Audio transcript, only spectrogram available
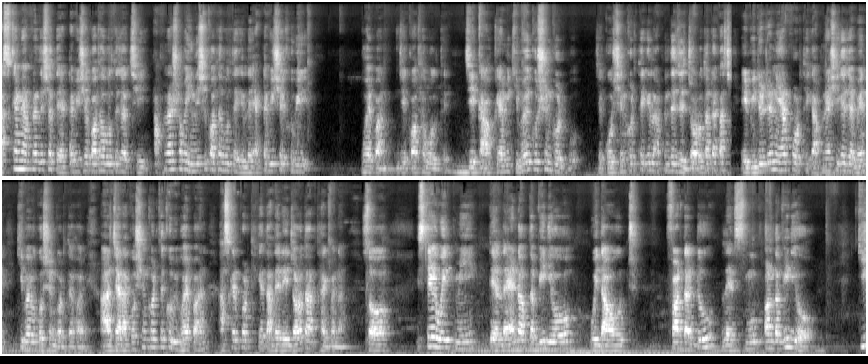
আজকে আমি আপনাদের সাথে একটা বিষয়ে কথা বলতে যাচ্ছি। আপনারা সবাই ইংলিশে কথা বলতে গেলে একটা বিষয় খুবই ভয় পান যে কথা বলতে। যে কাউকে আমি কীভাবে কোশ্চেন করব? যে কোশ্চেন করতে গেলে আপনাদের যে জড়তাটা কাজ এই ভিডিওটা নেওয়ার পর থেকে আপনারা শিখে যাবেন কীভাবে কোশ্চেন করতে হয়। আর যারা কোশ্চেন করতে খুবই ভয় পান, আজকের পর থেকে তাদের এই জড়তা আর থাকবে না। So stay with me till the end of the video without further do let's move on the video কি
